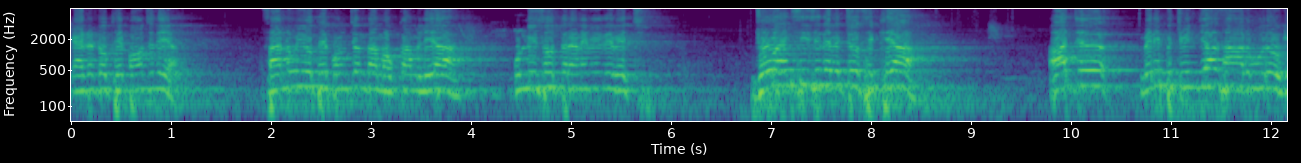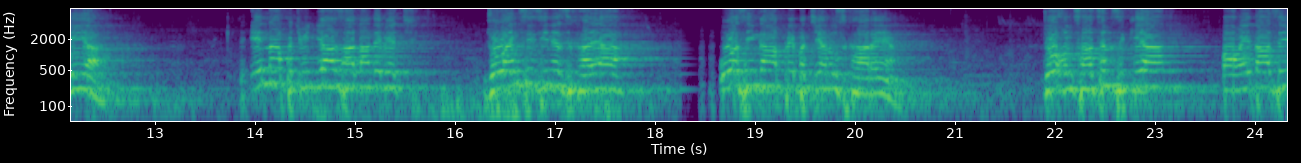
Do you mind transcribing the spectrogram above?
ਕੈਡਟ ਉੱਥੇ ਪਹੁੰਚਦੇ ਆ। ਸਾਨੂੰ ਵੀ ਉੱਥੇ ਪਹੁੰਚਣ ਦਾ ਮੌਕਾ ਮਿਲਿਆ 1993 ਦੇ ਵਿੱਚ। ਜੋ ਐਨਸੀਸੀ ਦੇ ਵਿੱਚੋਂ ਸਿੱਖਿਆ, ਅੱਜ ਮੇਰੀ 55 ਸਾਲ ਉਮਰ ਹੋ ਗਈ ਆ। ਤੇ ਇਹਨਾਂ 55 ਸਾਲਾਂ ਦੇ ਵਿੱਚ ਜੋ ਐਨਸੀਸੀ ਨੇ ਸਿਖਾਇਆ, ਉਹ ਅਸੀਂ ਗਾ ਆਪਣੇ ਬੱਚਿਆਂ ਨੂੰ ਸਿਖਾ ਰਹੇ ਹਾਂ। ਜੋ ਅਨੁਸ਼ਾਸਨ ਸਿੱਖਿਆ, ਭਾਵੇਂ ਤਾਂ ਅਸੀਂ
